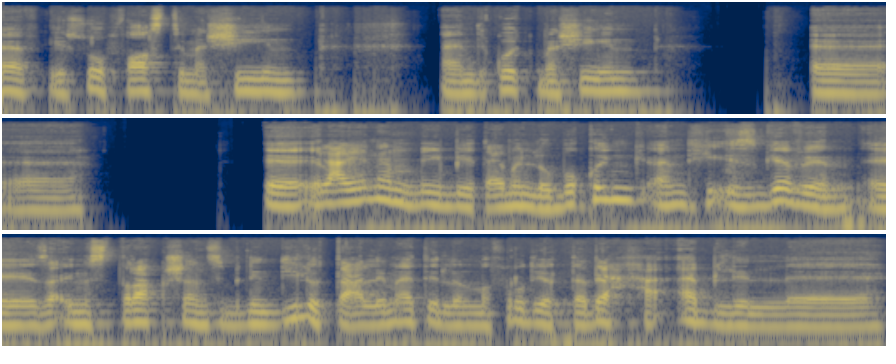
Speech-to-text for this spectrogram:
have a so fast machine and quick machine. uh, uh, العيان بي- بيتعمل له booking he is given uh, the instructions بنديله التعليمات اللي المفروض يتبعها قبل ال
